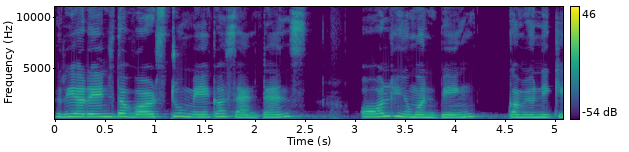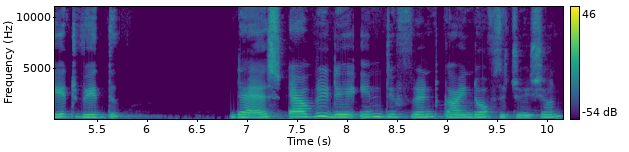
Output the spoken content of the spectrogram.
Rearrange the words to make a sentence. All human beings communicate with dash every day in different kind of situation.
